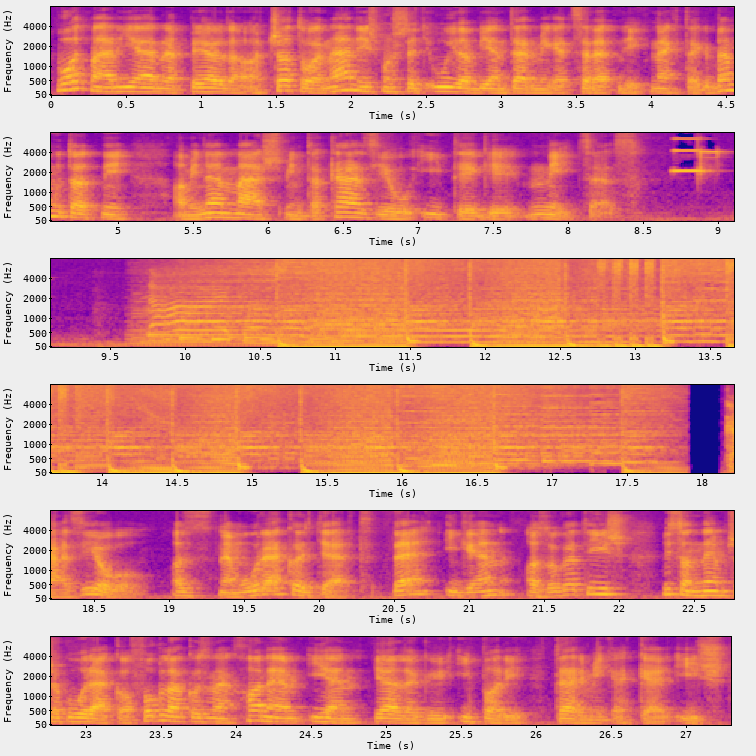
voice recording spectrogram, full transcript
Volt már ilyenre példa a csatornán, és most egy újabb ilyen terméket szeretnék nektek bemutatni, ami nem más, mint a Casio ITG 400. Casio? Az nem órákat gyárt? De igen, azokat is, viszont nem csak órákkal foglalkoznak, hanem ilyen jellegű ipari termékekkel is.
